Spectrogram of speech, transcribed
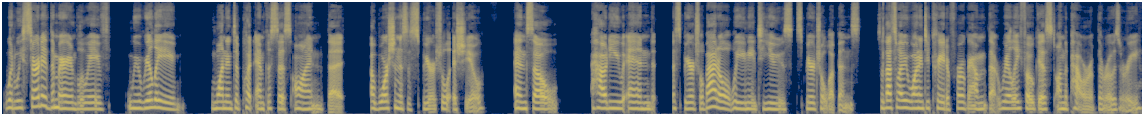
when we started the Marian Blue Wave, we really wanted to put emphasis on that abortion is a spiritual issue. And so, how do you end a spiritual battle? Well, you need to use spiritual weapons. So that's why we wanted to create a program that really focused on the power of the rosary.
